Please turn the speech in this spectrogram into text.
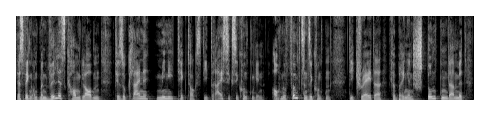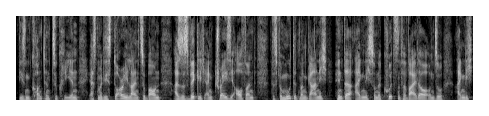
Deswegen, und man will es kaum glauben, für so kleine Mini-TikToks, die 30 Sekunden gehen, auch nur 15 Sekunden, die Creator verbringen Stunden damit, diesen Content zu kreieren, erstmal die Storyline zu bauen. Also es ist wirklich ein crazy Aufwand. Das vermutet man gar nicht hinter eigentlich so einer kurzen Verweildauer und so eigentlich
